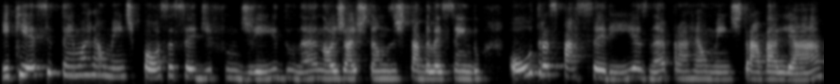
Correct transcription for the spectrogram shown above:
e que esse tema realmente possa ser difundido, né? Nós já estamos estabelecendo outras parcerias, né, para realmente trabalhar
